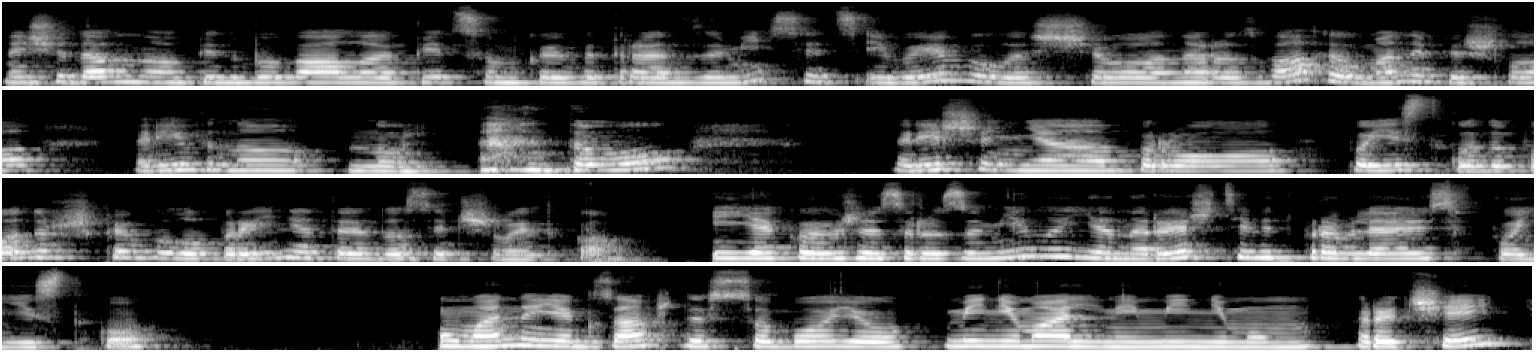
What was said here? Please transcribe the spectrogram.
Нещодавно підбивала підсумки витрат за місяць і виявилося, що на розваги у мене пішло рівно нуль. Тому рішення про поїздку до подружки було прийняте досить швидко. І як ви вже зрозуміли, я нарешті відправляюсь в поїздку. У мене, як завжди, з собою мінімальний мінімум речей,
